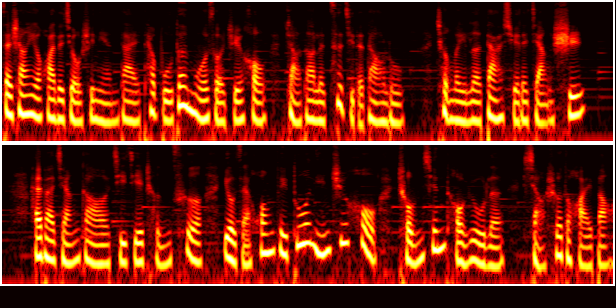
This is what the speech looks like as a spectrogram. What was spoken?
在商业化的九十年代，他不断摸索之后，找到了自己的道路，成为了大学的讲师，还把讲稿集结成册，又在荒废多年之后重新投入了小说的怀抱。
